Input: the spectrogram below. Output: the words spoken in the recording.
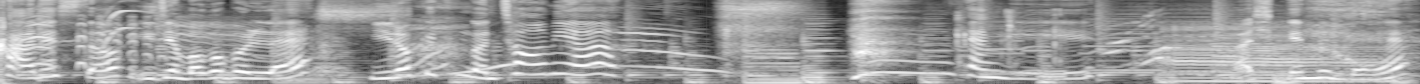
잘했어. 이제 먹어볼래? 이렇게 큰 건 처음이야. 음, 향기. 맛있겠는데?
